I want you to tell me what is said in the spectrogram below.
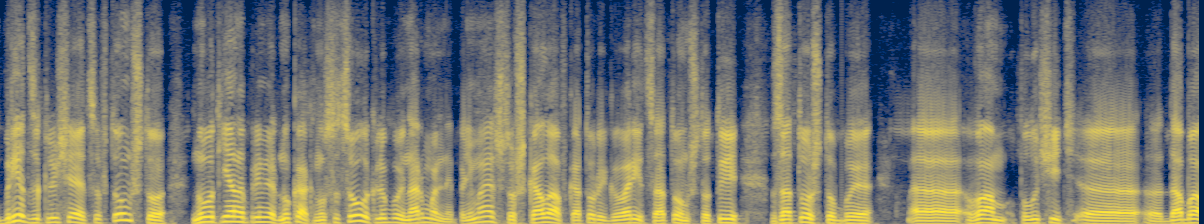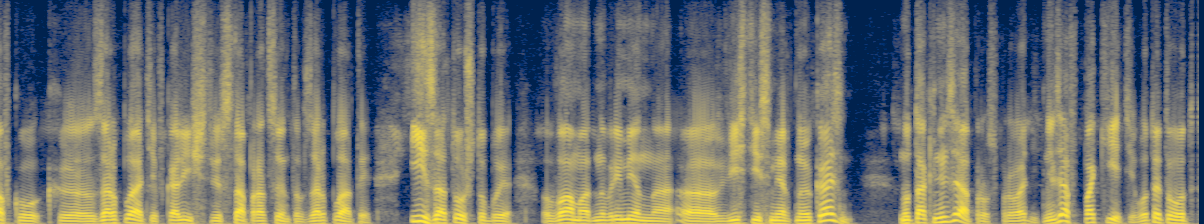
бред заключается в том, что, ну вот я, например, ну как, ну социолог любой нормальный понимает, что шкала, в которой говорится о том, что ты за то, чтобы э, вам получить э, добавку к зарплате в количестве 100% зарплаты и за то, чтобы вам одновременно э, ввести смертную казнь, ну, так нельзя опрос проводить. Нельзя в пакете. Вот это вот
